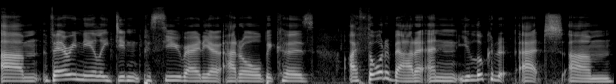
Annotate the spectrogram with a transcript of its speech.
um, very nearly didn't pursue radio at all because I thought about it, and you look at at. Um,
